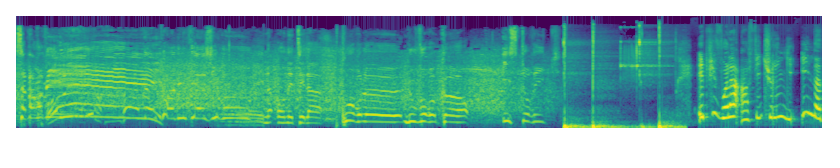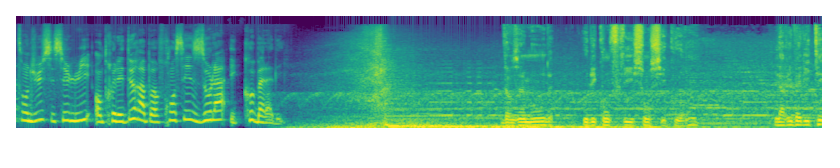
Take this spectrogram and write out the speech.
ça va revenir. Avec Olivier Giroud. On était là pour le nouveau record historique. Et puis voilà un featuring inattendu, c'est celui entre les deux rappeurs français Zola et Kobalade. Dans un monde où les conflits sont si courants, la rivalité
